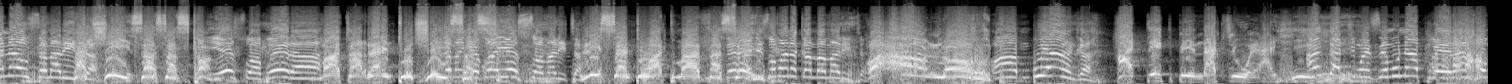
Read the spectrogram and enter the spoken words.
anawuza that jesus has come. Yesu abwera martha ran to tamangira kwa jesus yesu amalita listen to what martha said. Kamba oh lord byanga angati mweze munabwerako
